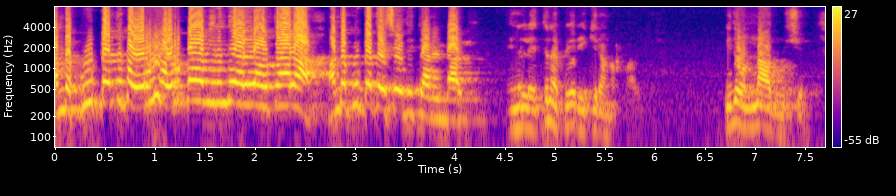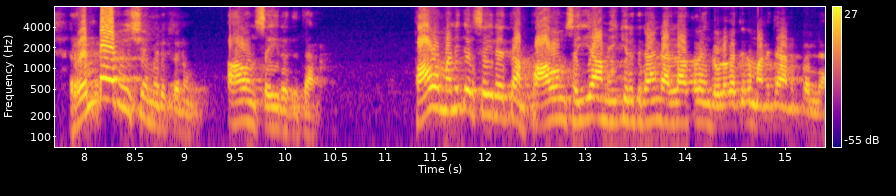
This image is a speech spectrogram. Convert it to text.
அந்த கூட்டத்துக்கு ஒரு ஒரு பாவி இருந்தே அல்லாஹ் தாலா அந்த கூட்டத்தை சோதித்தான் என்றால் எங்களை எத்தனை பேர் ஈக்கிறாங்க பாவிகள் இது ஒன்னாவது விஷயம். ரெண்டாவது விஷயம் எடுக்கணும். பாவம் செய்யறது தான் பாவம் மனிதர் செய்யறது தான் பாவம் செய்யாம இருக்கிறதுக்காக அல்லாத்தால இந்த உலகத்துக்கு மனிதன் அனுப்பல.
